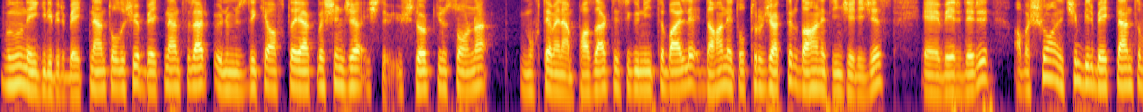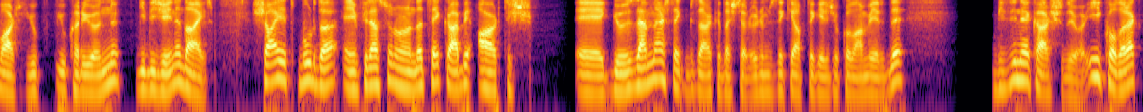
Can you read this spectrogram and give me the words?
bununla ilgili bir beklenti oluşuyor. Beklentiler önümüzdeki hafta yaklaşınca işte 3-4 gün sonra muhtemelen pazartesi günü itibariyle daha net oturacaktır. Daha net inceleyeceğiz e, verileri. Ama şu an için bir beklenti var yuk yukarı yönlü gideceğine dair. Şayet burada enflasyon oranında tekrar bir artış e, gözlemlersek biz arkadaşlar önümüzdeki hafta gelecek olan veride bizi ne karşılıyor? İlk olarak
